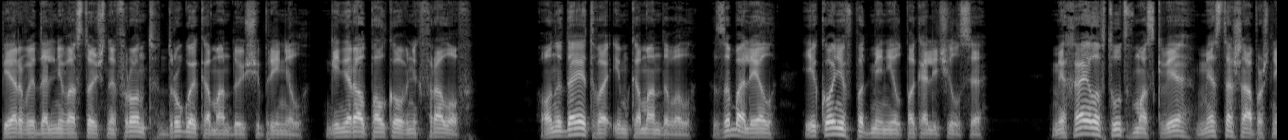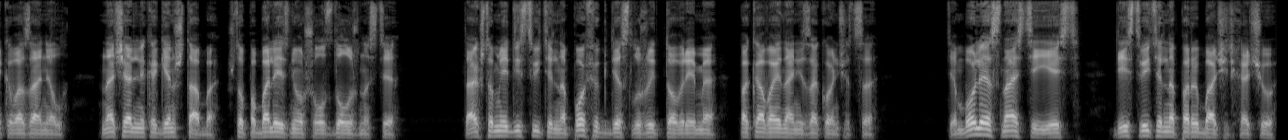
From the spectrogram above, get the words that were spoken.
Первый Дальневосточный фронт другой командующий принял, генерал-полковник Фролов. Он и до этого им командовал, заболел, и Конев подменил, пока лечился. Михайлов тут, в Москве, место Шапошникова занял, начальника генштаба, что по болезни ушел с должности. Так что мне действительно пофиг, где служить то время, пока война не закончится. Тем более снасти есть, действительно порыбачить хочу.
